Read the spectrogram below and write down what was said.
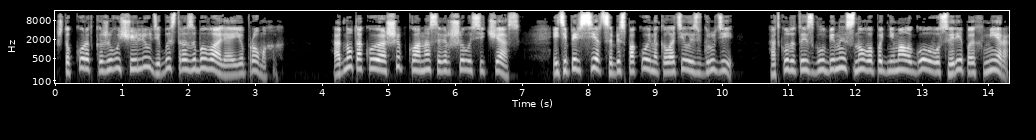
что коротко живущие люди быстро забывали о ее промахах. Одну такую ошибку она совершила сейчас, и теперь сердце беспокойно колотилось в груди. Откуда-то из глубины снова поднимала голову свирепая хмера,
